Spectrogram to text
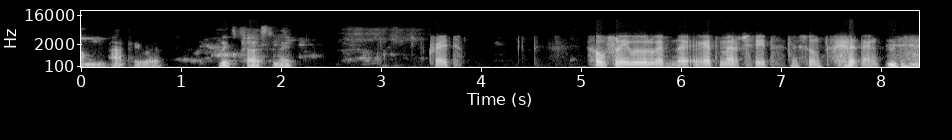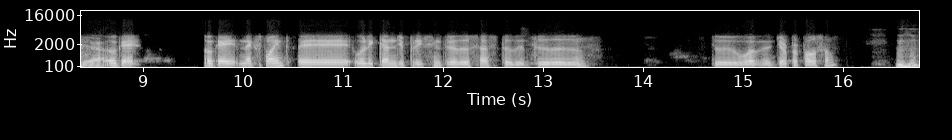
I'm happy with, at least personally. Great hopefully we will get get merged it soon. then. Yeah. Okay. Okay. Next point. Uh, Uli, can you please introduce us to the, to to what, your proposal? Mm -hmm.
